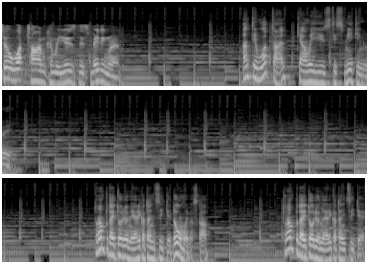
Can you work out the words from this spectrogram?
Till what time can we use this meeting room? Until what time can we use this meeting room? トランプ大統領のやり方についてどう思いますかトランプ大統領のやり方について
